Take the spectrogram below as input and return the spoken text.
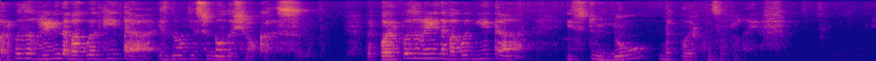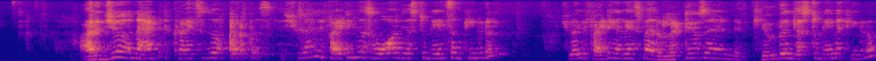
purpose of reading the bhagavad gita is not just to know the shlokas the purpose of reading the Bhagavad Gita is to know the purpose of life. Arjun had the crisis of purpose. Should I be fighting this war just to gain some kingdom? Should I be fighting against my relatives and kill them just to gain a kingdom?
